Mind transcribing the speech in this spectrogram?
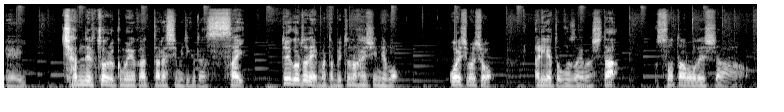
えー、チャンネル登録もよかったらしてみてください。ということでまた別の配信でもお会いしましょう。ありがとうございました。ソ太郎でした。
